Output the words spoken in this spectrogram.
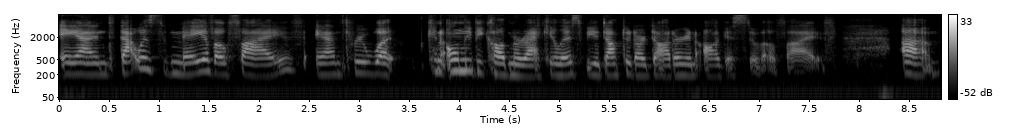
And that was May of 05. And through what can only be called miraculous. We adopted our daughter in August of 05. Um,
